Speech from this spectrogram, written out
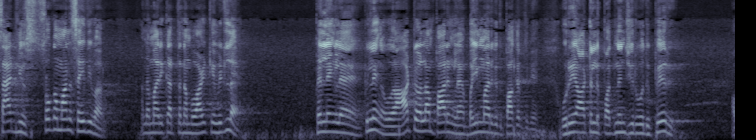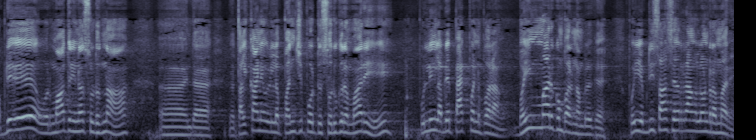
சேட் நியூஸ் சோகமான செய்தி வரும். அந்த மாதிரி கர்த்தர் நம்ம வாழ்க்கையை விடல. பிள்ளைங்களே பிள்ளைங்க ஒரு ஆட்டோ எல்லாம் பாருங்களேன். பயமாக இருக்குது பார்க்கறதுக்கு. ஒரே ஆட்டோவில் பதினஞ்சு இருபது பேர். அப்படியே ஒரு மாதிரி என்ன சொல்கிறதுன்னா இந்த இந்த தல்காணி உரியில் பஞ்சு போட்டு சொருகுற மாதிரி பிள்ளைங்களை அப்படியே பேக் பண்ணி போகிறாங்க பயமாக இருக்கும் பாரு நம்மளுக்கு. போய் எப்படி சார் சேர்றாங்களோன்ற மாதிரி.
